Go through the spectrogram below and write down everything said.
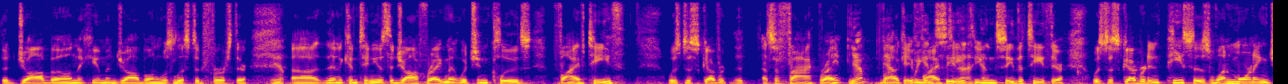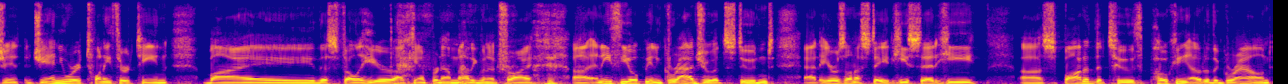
the jawbone, the human jawbone, was listed first there. Yep. Uh, then it continues the jaw fragment, which includes five teeth, was discovered. That's a fact, right? Yep, yep, Okay, we five see teeth. that, you yep. can see the teeth there. Was discovered in pieces one morning, Jan- January 2013, by this fella here. I can't pronounce. I'm not even going to try. Uh, an Ethiopian graduate student at Arizona State. He said he uh, spotted the tooth poking out of the ground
